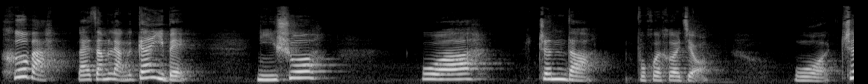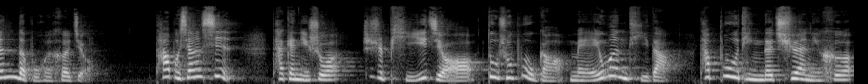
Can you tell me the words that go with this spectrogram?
喝吧，来，咱们两个干一杯。你说，我真的不会喝酒。我真的不会喝酒，他不相信，他跟你说这是啤酒，度数不高，没问题的。他不停的劝你喝，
